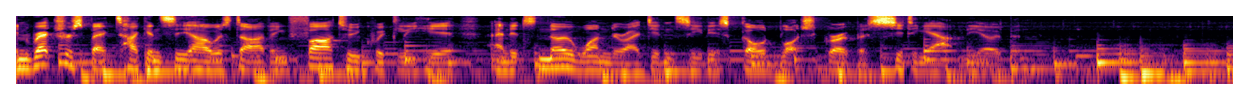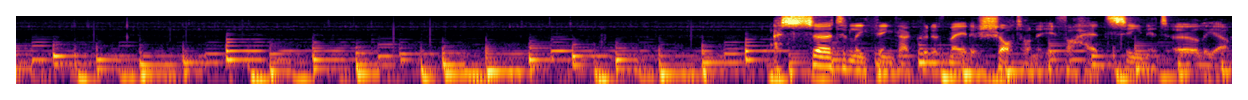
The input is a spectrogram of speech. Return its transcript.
In retrospect, I can see I was diving far too quickly here, and it's no wonder I didn't see this gold blotched groper sitting out in the open. I certainly think I could have made a shot on it if I had seen it earlier.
